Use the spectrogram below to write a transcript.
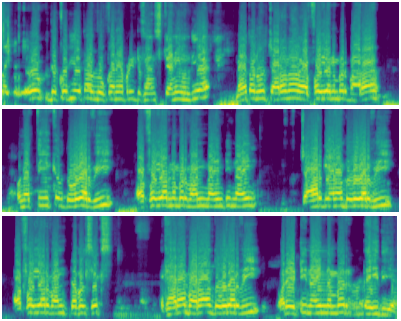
ਭਾਈ ਜਾਂਦੇ ਚਲੋ ਦੇਖੋ ਜੀ ਇਹ ਤਾਂ ਲੋਕਾਂ ਨੇ ਆਪਣੀ ਡਿਫੈਂਸ ਕਹਿਣੀ ਹੁੰਦੀ ਹੈ। ਮੈਂ ਤੁਹਾਨੂੰ ਚਾਰਾਂ ਦਾ F I R number 12 29 1 2020 F I R number 199 4 11 2020 F I R 166 18 12 2020 ਔਰ 89 ਨੰਬਰ 23 ਦੀ ਹੈ।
